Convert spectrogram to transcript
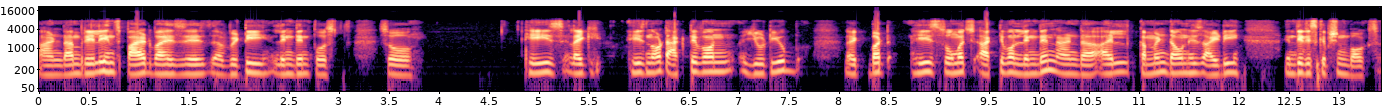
and I'm really inspired by his, his uh, witty LinkedIn posts. So he's like he's not active on YouTube, like but he's so much active on LinkedIn, and uh, I'll comment down his ID in the description box,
